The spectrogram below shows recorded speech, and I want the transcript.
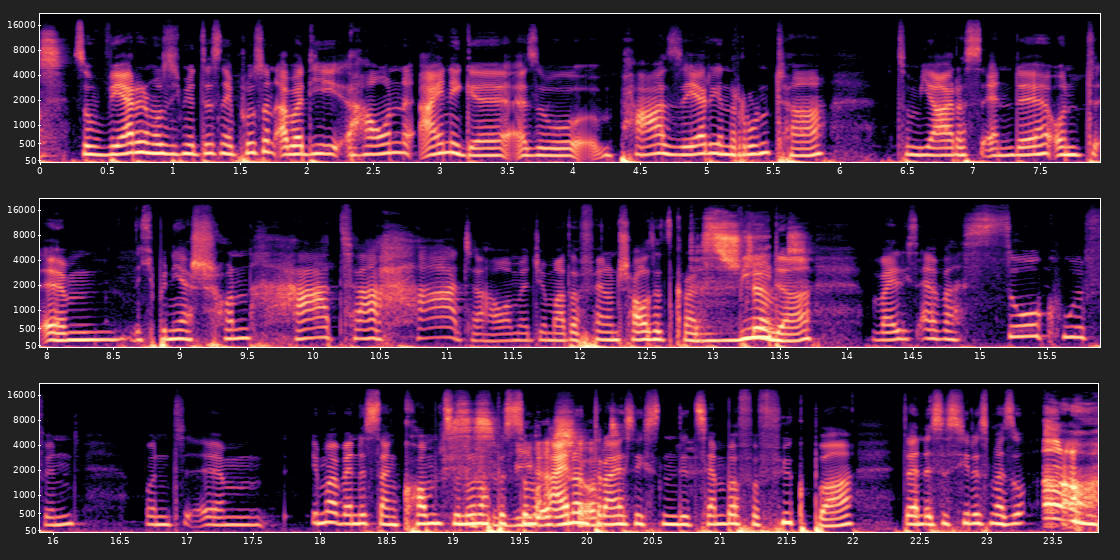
Stars. so wäre, muss ich mir Disney Plus und aber die hauen einige, also ein paar Serien runter zum Jahresende und ähm, ich bin ja schon harter, harter How I Met Your Mother Fan und schaue es jetzt gerade wieder, weil ich es einfach so cool finde und ähm, immer wenn es dann kommt, so nur noch bis zum wieder schaut. 31. Dezember verfügbar, dann ist es jedes Mal so, oh,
